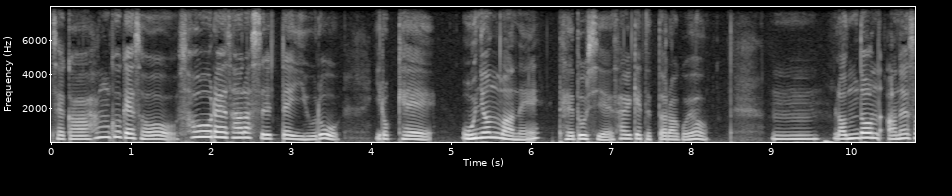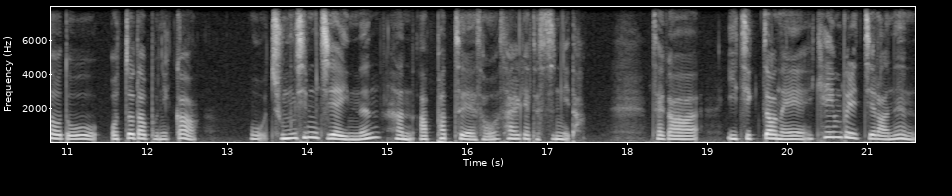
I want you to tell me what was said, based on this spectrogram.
제가 한국에서 서울에 살았을 때 이후로 이렇게 5년 만에 대도시에 살게 됐더라고요. 음, 런던 안에서도 어쩌다 보니까 어, 중심지에 있는 한 아파트에서 살게 됐습니다. 제가 이 직전에 케임브리지라는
